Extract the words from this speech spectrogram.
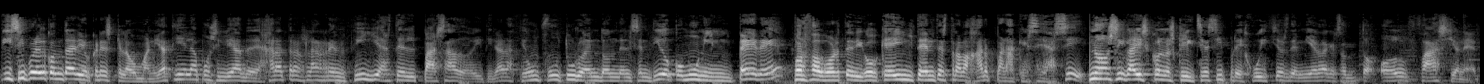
Y si por el contrario crees que la humanidad tiene la posibilidad de dejar atrás las rencillas del pasado y tirar hacia un futuro en donde el sentido común impere, por favor te digo que intentes trabajar para que sea así. No sigáis con los clichés y prejuicios de mierda que son old fashioned.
